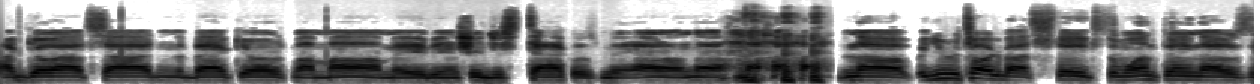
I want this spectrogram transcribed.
I go outside in the backyard with my mom, maybe, and she just tackles me. I don't know. no, but you were talking about steaks. The one thing that was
